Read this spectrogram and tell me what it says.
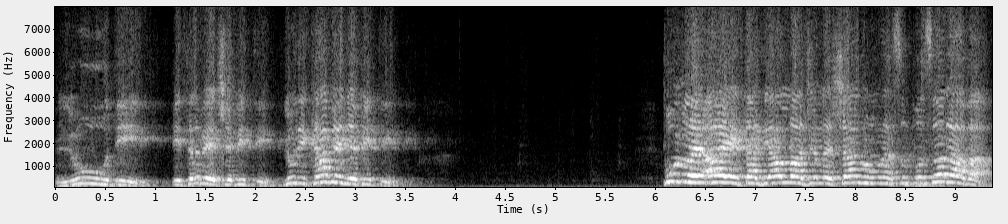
ljudi i trve će biti, ljudi kamenje biti. Puno je ajeta gdje Allah Đelešanu nas upozorava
